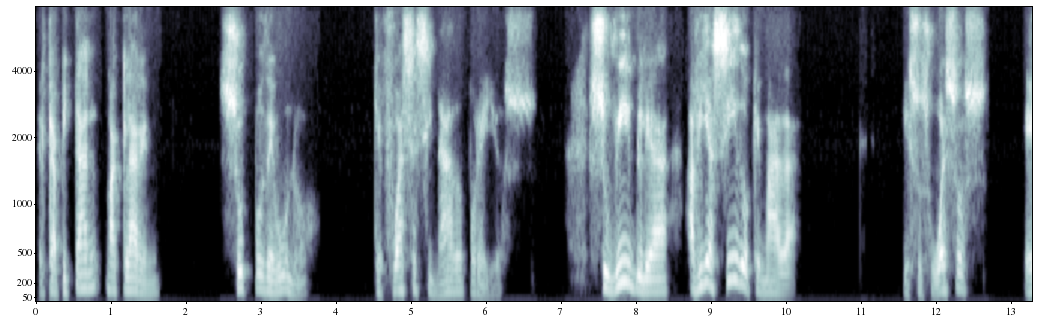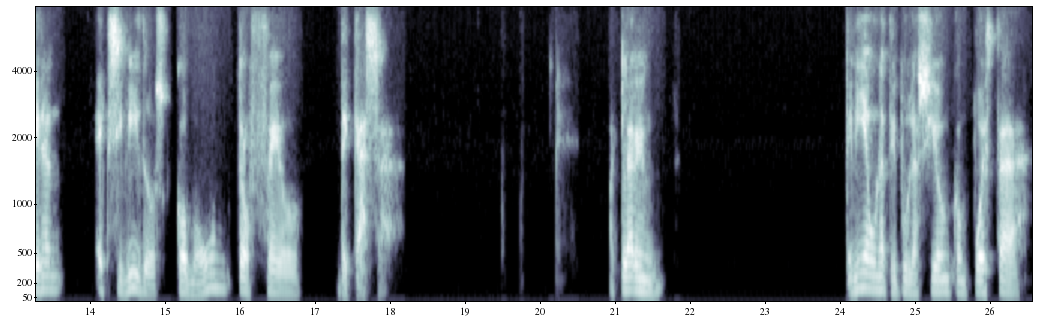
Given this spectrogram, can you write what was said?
El capitán McLaren supo de uno que fue asesinado por ellos. Su Biblia había sido quemada y sus huesos eran exhibidos como un trofeo de caza. McLaren tenía una tripulación compuesta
